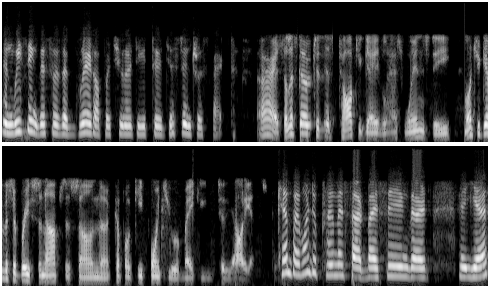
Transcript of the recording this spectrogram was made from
And we think this was a great opportunity to just introspect. All right, so let's go to this talk you gave last Wednesday. Why don't you give us a brief synopsis on a couple of key points you were making to the audience? Kemp, I want to premise that by saying that yes,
